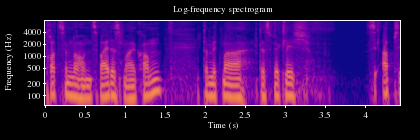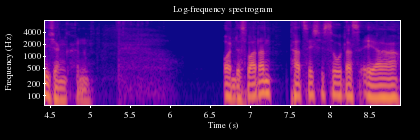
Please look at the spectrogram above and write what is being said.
trotzdem noch ein zweites Mal kommen, damit wir das wirklich absichern können. Und es war dann tatsächlich so, dass er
